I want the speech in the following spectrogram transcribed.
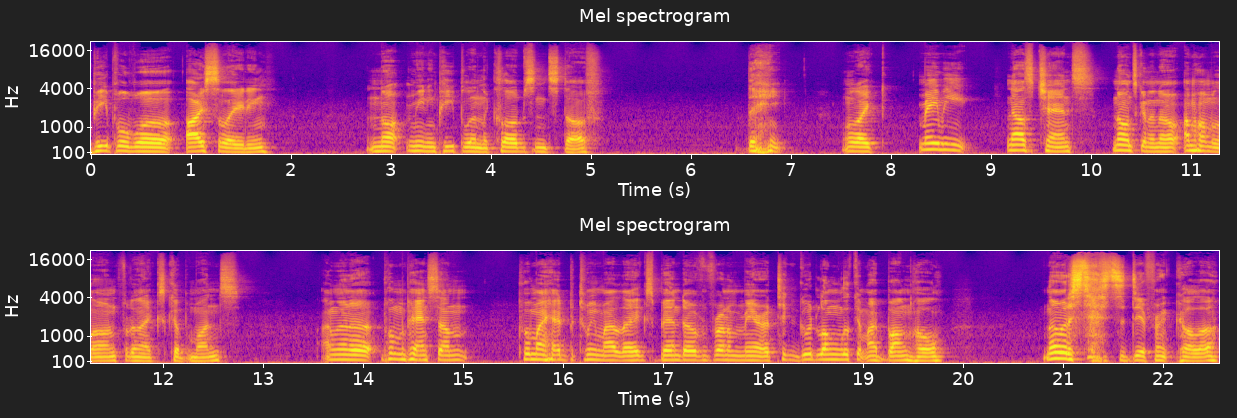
people were isolating, not meeting people in the clubs and stuff, they were like, maybe now's a chance. No one's gonna know. I'm home alone for the next couple months. I'm gonna put my pants down, put my head between my legs, bend over in front of a mirror, take a good long look at my bunghole. Notice that it's a different color.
